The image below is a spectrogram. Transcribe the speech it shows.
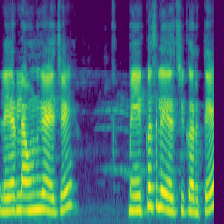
लेअर लावून घ्यायचे. मी एकच लेअरची करते.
